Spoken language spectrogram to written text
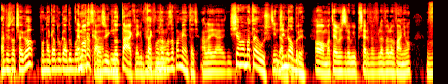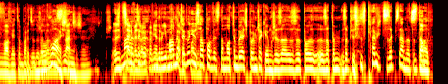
a wiesz dlaczego? Bo na gadu gadu była Emotka, No tak, jakby. tak można no. było zapamiętać. Ale ja... Siema Mateusz, Dzień dzień dobry. dobry. O, Mateusz zrobił przerwę w levelowaniu w WoWie, to bardzo dużo No dla nas właśnie. znaczy, że, przerwę zrobił, pewnie drugi mamy tego newsa, opowiedz nam o tym, bo ja ci powiem, czekaj, muszę za, za, zapis- sprawdzić, co zapisałem na ten Stop. temat.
